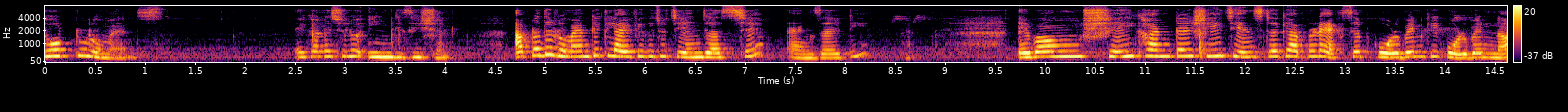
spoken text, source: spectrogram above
ডোর টু রোম্যান্স এখানে ছিল ইনডিসিশন আপনাদের রোম্যান্টিক লাইফে কিছু চেঞ্জ আসছে? অ্যাংজাইটি এবং সেইখানটায় সেই চেঞ্জটাকে আপনারা অ্যাকসেপ্ট করবেন কি করবেন না,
